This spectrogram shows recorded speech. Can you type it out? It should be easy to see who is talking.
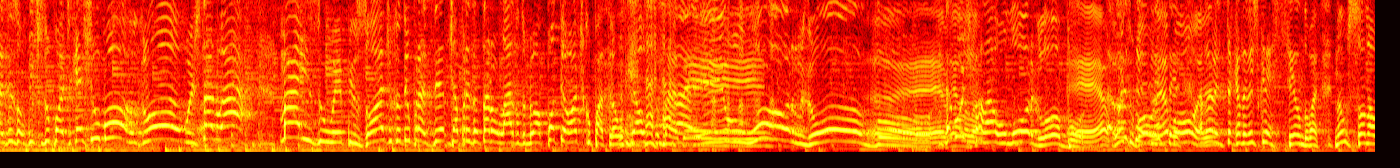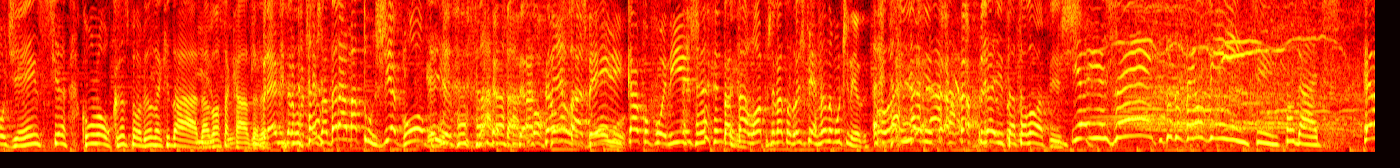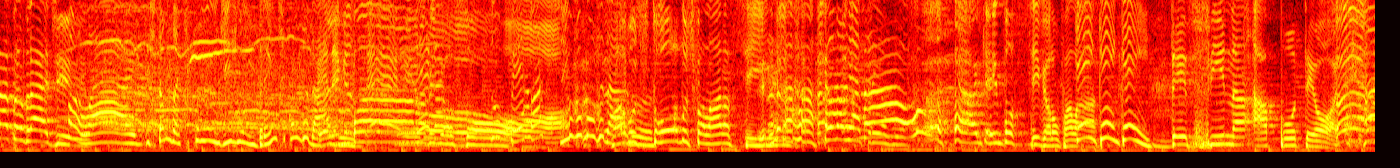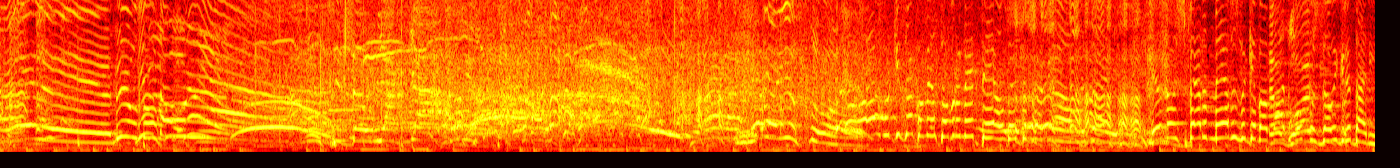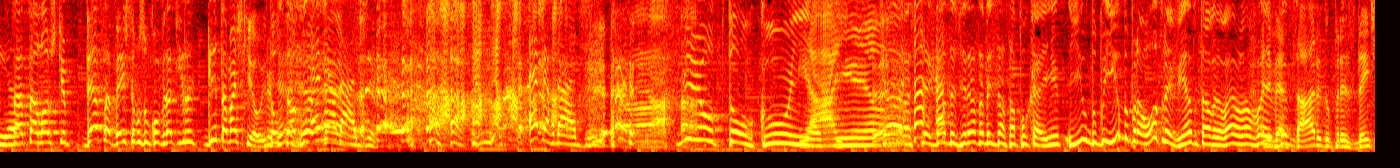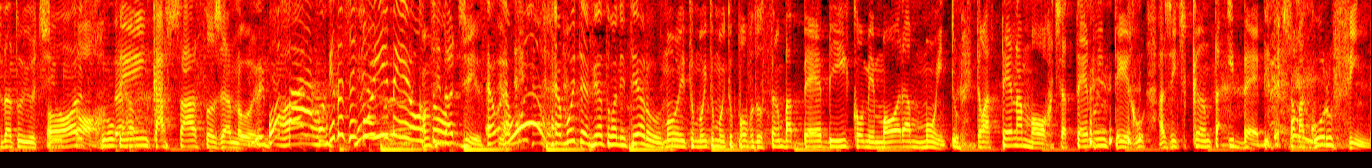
Speaker 1: prazeres ouvintes do podcast Humor Globo. Está no ar mais um episódio que eu tenho o prazer de apresentar ao lado do meu apoteótico patrão, Celso
Speaker 2: Aí,
Speaker 1: Tadei.
Speaker 2: humor Globo! É, humor Globo.
Speaker 1: É, muito bom, né? É bom, é.
Speaker 2: Agora gente tá cada vez crescendo mais, não só na audiência, como no alcance, pelo menos, aqui da, da nossa casa,
Speaker 1: Em
Speaker 2: né?
Speaker 1: breve será podcast da Dramaturgia Globo.
Speaker 2: Exata.
Speaker 1: Será Celso Tadei. Cacofonias, Tata Lopes, Renata Andrade e Fernanda Montenegro.
Speaker 2: Olá, E aí, e aí, Tata Lopes?
Speaker 3: E aí, gente, tudo bem, ouvinte? Saudades.
Speaker 1: Renata Andrade.
Speaker 4: Olá, estamos aqui com um deslumbrante convidado.
Speaker 2: Maravilhoso!
Speaker 4: Superlativo
Speaker 2: Vamos todos falar assim.
Speaker 4: Eu não me atrevo.
Speaker 2: que é impossível não falar.
Speaker 4: Quem, quem, quem?
Speaker 5: Defina apoteose.
Speaker 2: Ele,
Speaker 3: gritaria.
Speaker 1: Tata Lopes, que dessa vez temos um convidado que gri- grita mais que eu. Então o Celso vai
Speaker 3: É verdade. É verdade.
Speaker 2: Milton Cunha! Cara, chegada diretamente da Sapucaí, indo, indo pra outro evento, tava. Vai, vai, vai,
Speaker 5: Aniversário do presidente da Tuiuti.
Speaker 2: Como-
Speaker 5: Tem cachaça hoje à noite.
Speaker 3: Opa, convida a gente aí, Milton.
Speaker 5: Convidadíssimo.
Speaker 2: É, é muito, é muito evento o ano inteiro?
Speaker 5: Muito, muito, muito. O povo do samba bebe e comemora muito. Então, até na morte, até no enterro, a gente canta e bebe. Chama Gurufim.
